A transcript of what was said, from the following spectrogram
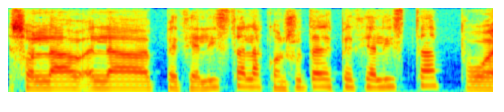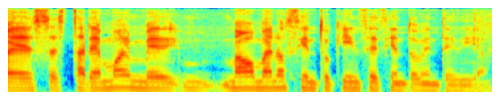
Son las especialistas, las consultas de especialistas, pues estaremos en más o menos 115, 120 días.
